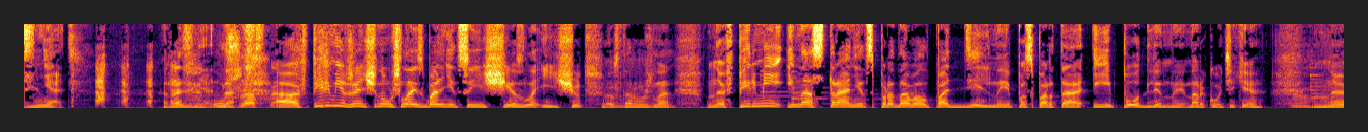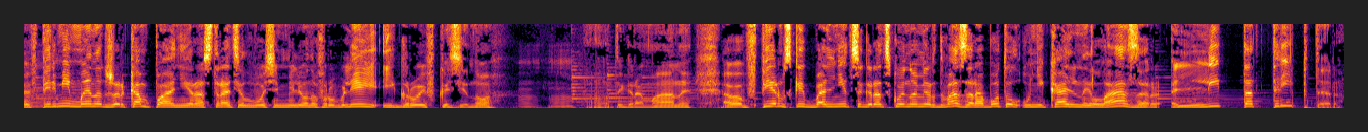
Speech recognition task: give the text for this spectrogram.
разнять. Разнять, да. Ужасно. А в Перми женщина ушла из больницы и исчезла. Ищут, осторожно. В Перми иностранец продавал поддельные паспорта и подлинные наркотики. В Перми менеджер компании растратил 8 миллионов рублей игрой в казино. Вот игроманы. А В Пермской больнице городской номер 2 заработал уникальный лазер литотриптер.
